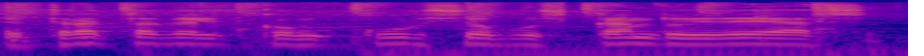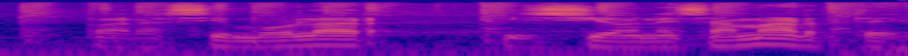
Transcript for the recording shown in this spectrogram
Se trata del concurso Buscando Ideas para simular misiones a Marte.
